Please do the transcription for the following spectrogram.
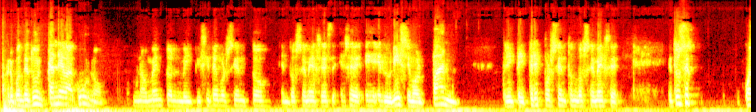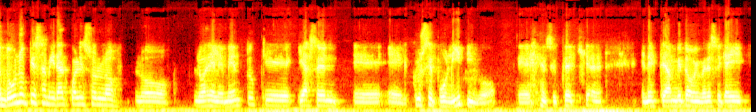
pero ponte tú en carne vacuno, un aumento del 27% en 12 meses, ese es, es durísimo. El pan, 33% en 12 meses. Entonces, cuando uno empieza a mirar cuáles son los, los, los elementos que, hacen eh, el cruce político, eh, si ustedes quieren, en este ámbito, me parece que hay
